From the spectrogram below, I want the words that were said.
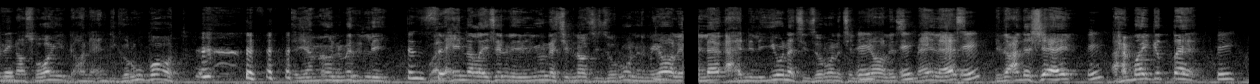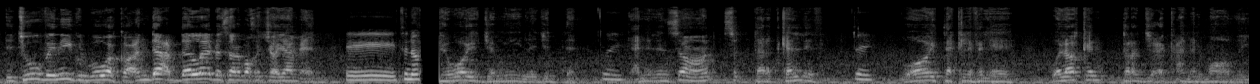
في هذه ناس وايد أنا عندي جروبات يجمعون مثلي. والحين الله يسلم اليونس الناس يزورون الميالس لا إحنا اليونس يزورون الميالس إيه. الميلس إيه. إذا عنده شيء إيه. أحد ما يقطه. إيه. يشوف هني يقول بوك عنده عبد الله بس أنا باخذ شاي يمعن. إيه تنو هواية جميلة جدا. إيه يعني الإنسان صدق ترى تكلف. إيه وايد تكلف لها ولكن ترجعك عن الماضي.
